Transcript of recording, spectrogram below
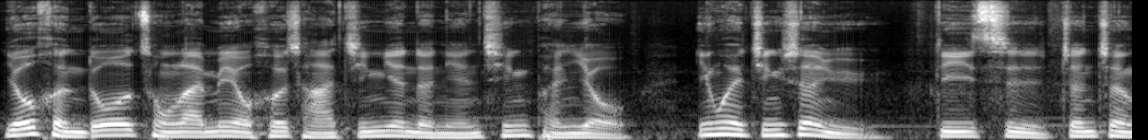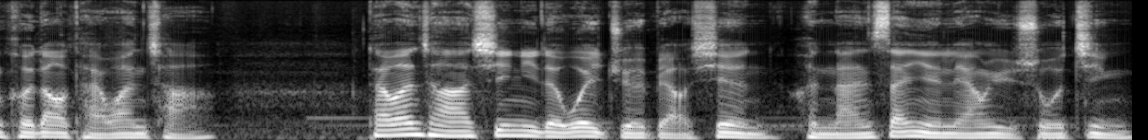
有很多从来没有喝茶经验的年轻朋友，因为金圣宇第一次真正喝到台湾茶。台湾茶细腻的味觉表现，很难三言两语说尽。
